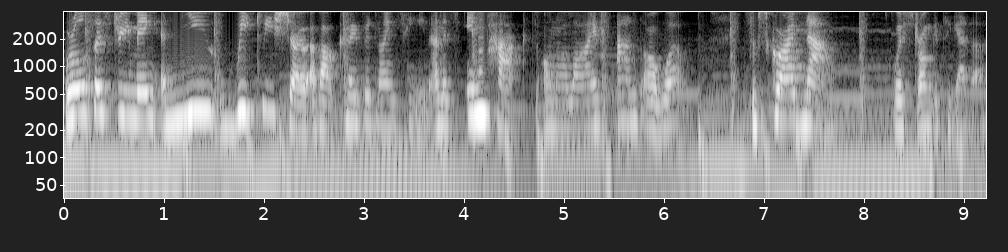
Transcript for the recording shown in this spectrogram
We're also streaming a new weekly show about COVID 19 and its impact on our lives and our world. Subscribe now. We're stronger together.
